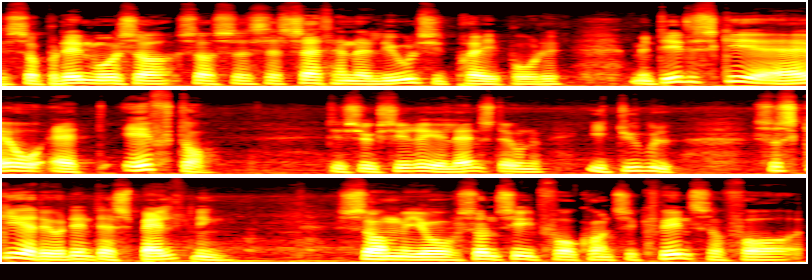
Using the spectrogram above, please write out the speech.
Så på den måde så, så, så, så satte han alligevel sit præg på det. Men det, der sker, er jo, at efter det succesrige landstævne i Dybel, så sker det jo den der spaltning, som jo sådan set får konsekvenser for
